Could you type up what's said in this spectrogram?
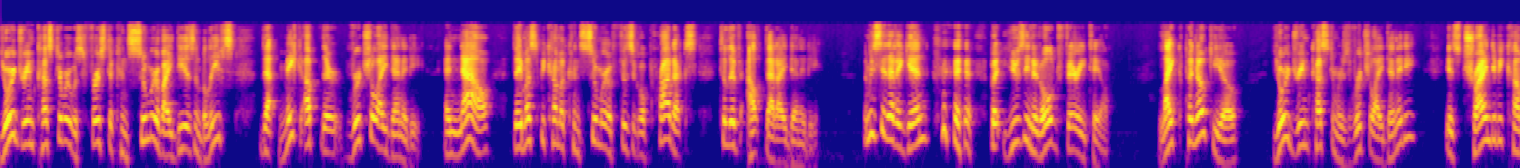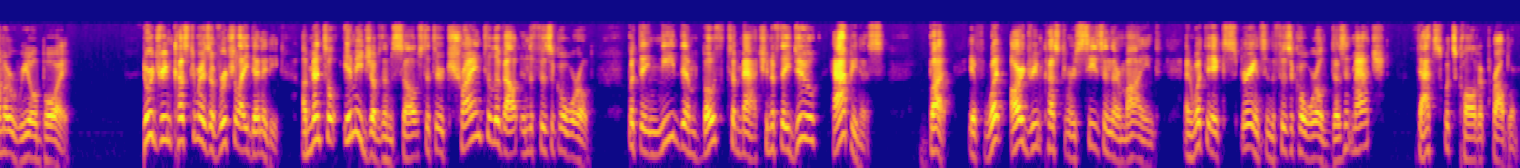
Your dream customer was first a consumer of ideas and beliefs that make up their virtual identity, and now they must become a consumer of physical products to live out that identity. Let me say that again, but using an old fairy tale. Like Pinocchio, your dream customer's virtual identity is trying to become a real boy. Your dream customer has a virtual identity, a mental image of themselves that they're trying to live out in the physical world. But they need them both to match, and if they do, happiness. But if what our dream customer sees in their mind and what they experience in the physical world doesn't match, that's what's called a problem.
